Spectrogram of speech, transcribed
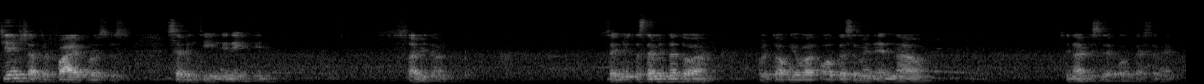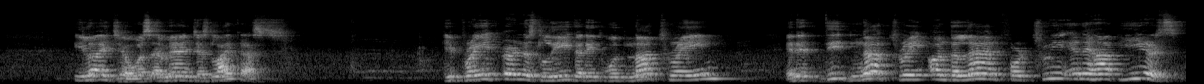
James chapter 5 verses 17 and 18. Sabi doon. Sa New Testament na to ah. We're talking about Old Testament and now sinabi sa Old Testament. Elijah was a man just like us. He prayed earnestly that it would not rain, and it did not rain on the land for three and a half years.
